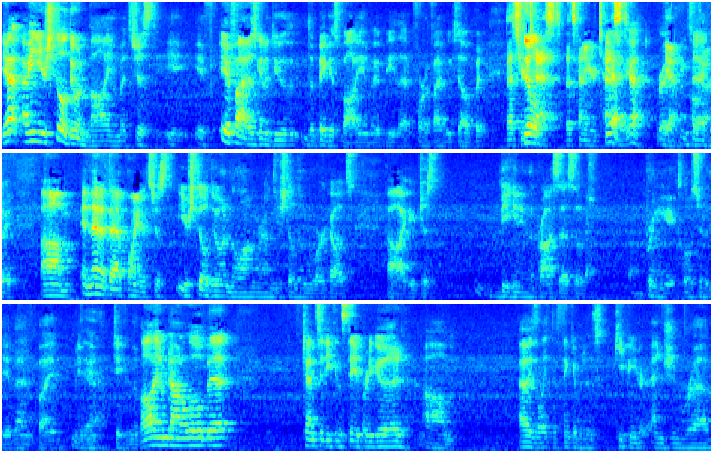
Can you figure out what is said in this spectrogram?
Yeah, I mean, you're still doing volume. It's just if if I was going to do the biggest volume, it would be that four to five weeks out. But That's Still- your test. That's kind of your test. yeah, yeah, right, Yeah, exactly. Um, and then at that point, it's just you're still doing the long runs, you're still doing the workouts. Uh, you're just beginning the process of bringing it closer to the event by maybe Yeah. taking the volume down a little bit. Intensity can stay pretty good. Um, I always like to think of it as keeping your engine revved,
